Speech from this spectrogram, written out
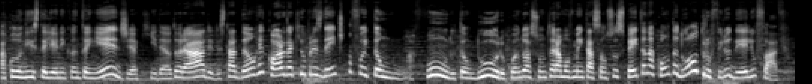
A colunista Eliane Cantanhede, aqui da Eldorado e do Estadão, recorda que o presidente não foi tão a fundo, tão duro, quando o assunto era a movimentação suspeita na conta do outro filho dele, o Flávio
